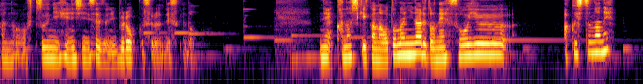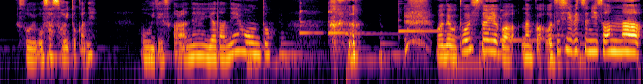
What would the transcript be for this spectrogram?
あの、普通に返信せずにブロックするんですけど。ね、悲しきかな。大人になるとね、そういう悪質なね、そういうお誘いとかね、多いですからね。嫌だね、ほんと。まあでも投資といえば、なんか私別にそんな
